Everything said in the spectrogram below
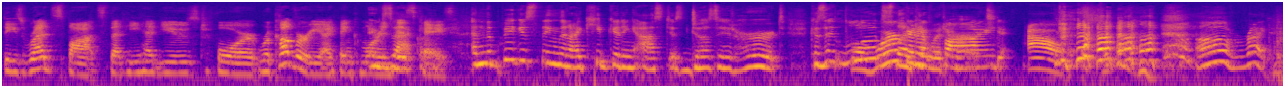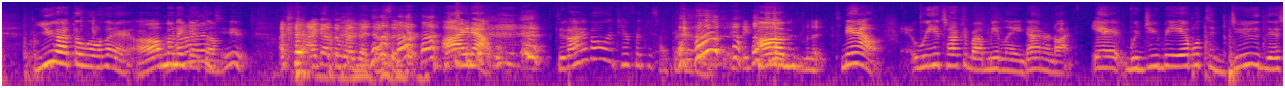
these red spots that he had used for recovery. I think more in his case. And the biggest thing that I keep getting asked is, does it hurt? Because it Well, looks we're like it gonna would find out. All right. you got the little thing. I'm gonna get them. do. I got the one that doesn't hurt. I know. Did I volunteer for this? I think I did. Um, Now, we had talked about me laying down or not. It, would you be able to do this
